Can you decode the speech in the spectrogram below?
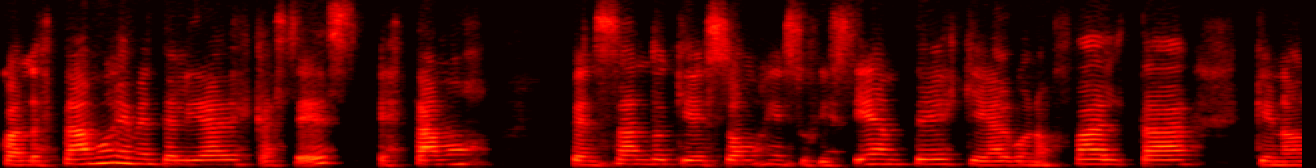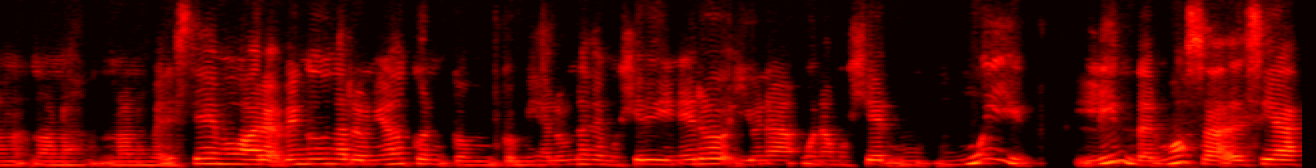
Cuando estamos en mentalidad de escasez, estamos pensando que somos insuficientes, que algo nos falta, que no, no, no, no nos merecemos. Ahora, vengo de una reunión con, con, con, mis alumnas de Mujer y Dinero y una, una mujer muy linda, hermosa, decía,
